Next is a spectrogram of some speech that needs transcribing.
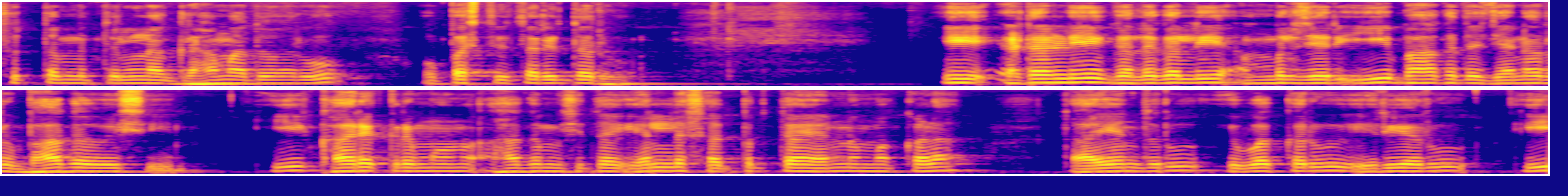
ಸುತ್ತಮುತ್ತಲಿನ ಗ್ರಾಮದವರು ಉಪಸ್ಥಿತರಿದ್ದರು. ಈ ಎಡಳ್ಳಿ ಗಲಗಲಿ ಅಂಬಲ್ಜೇರಿ ಈ ಭಾಗದ ಜನರು ಭಾಗವಹಿಸಿ ಈ ಕಾರ್ಯಕ್ರಮವನ್ನು ಆಗಮಿಸಿದ ಎಲ್ಲ ಸದ್ಭಕ್ತ ಹೆಣ್ಣು ಮಕ್ಕಳ ತಾಯಂದಿರು, ಯುವಕರು, ಹಿರಿಯರು ಈ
